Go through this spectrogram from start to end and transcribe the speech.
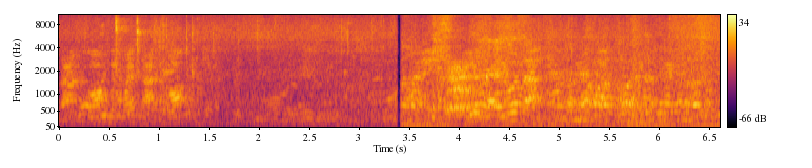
สามสองเนี่ยไว้สามสองกอ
